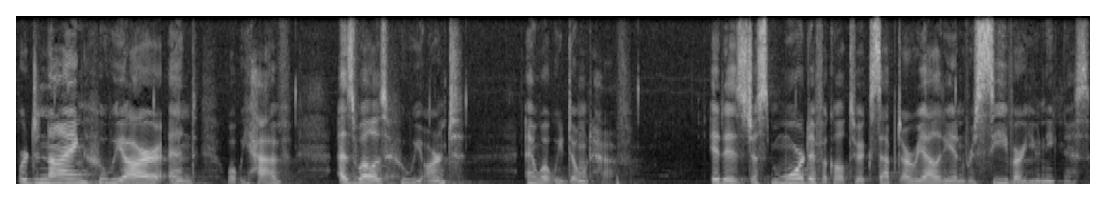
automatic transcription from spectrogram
We're denying who we are and what we have, as well as who we aren't and what we don't have. It is just more difficult to accept our reality and receive our uniqueness.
